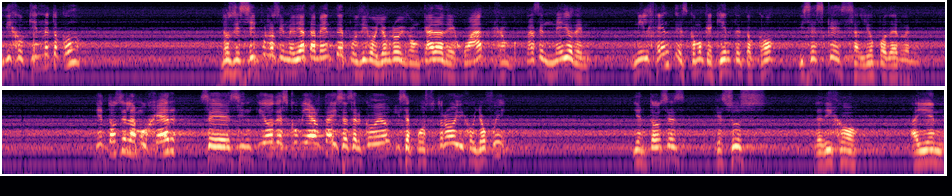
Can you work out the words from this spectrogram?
y dijo, ¿quién me tocó? Los discípulos inmediatamente, pues digo, yo creo que con cara de Juan, estás en medio de mil gentes, ¿cómo que quién te tocó? Dice, es que salió poder de mí. Y entonces la mujer se sintió descubierta y se acercó y se postró y dijo, yo fui. Y entonces Jesús le dijo, ahí en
